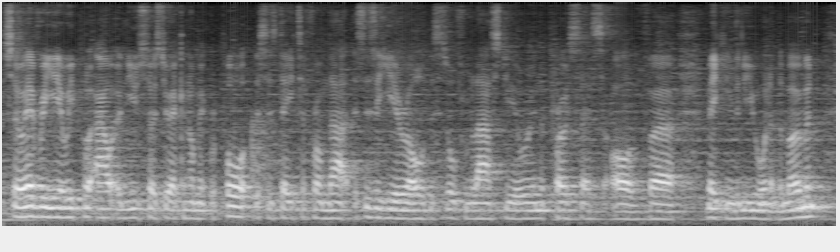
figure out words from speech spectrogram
So every year we put out a new socioeconomic report. This is data from that. This is a year old. This is all from last year. We're in the process of uh, making the new one at the moment.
